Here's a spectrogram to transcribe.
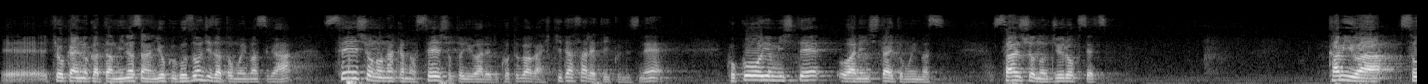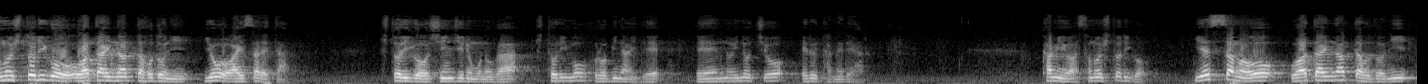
えー、教会の方は皆さんよくご存知だと思いますが聖書の中の聖書と言われる言葉が引き出されていくんですね。ここをお読みして終わりにしたいと思います。3章の16節。神はその一人子をお与えになったほどに世を愛された。一人子を信じる者が一人も滅びないで永遠の命を得るためである。神はその一人子イエス様をお与えになったほどに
